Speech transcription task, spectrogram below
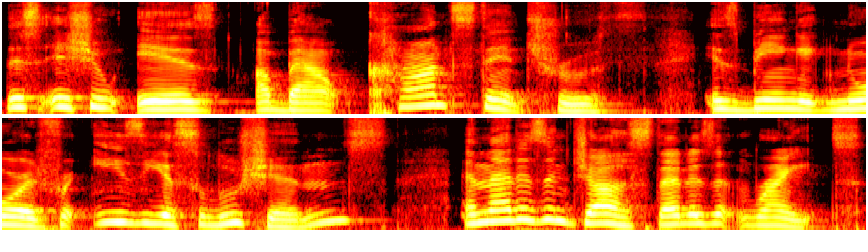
This issue is about constant truth is being ignored for easier solutions, and that isn't just. That isn't right,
